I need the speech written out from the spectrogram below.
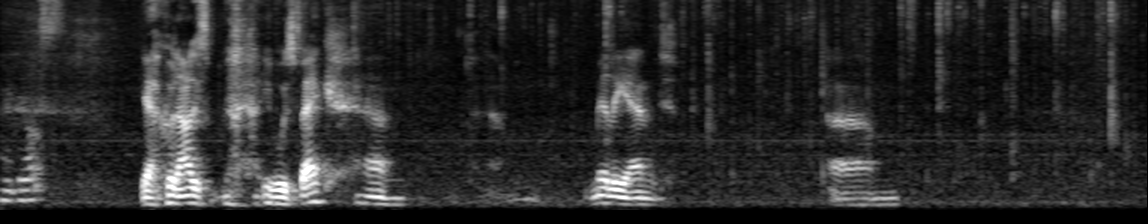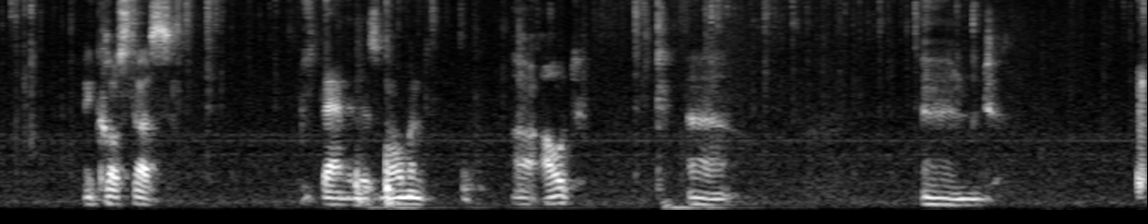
anybody else? Yeah, Konalis, he was back. Um, um, Millie and um, and Kostas stand in this moment are out, uh, and I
